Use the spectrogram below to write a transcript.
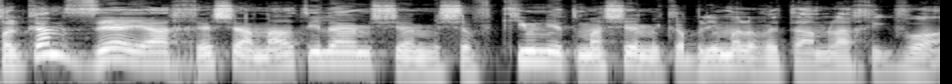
אבל גם זה היה אחרי שאמרתי להם שהם משווקים לי את מה שהם מקבלים עליו את העמלה הכי גבוהה.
